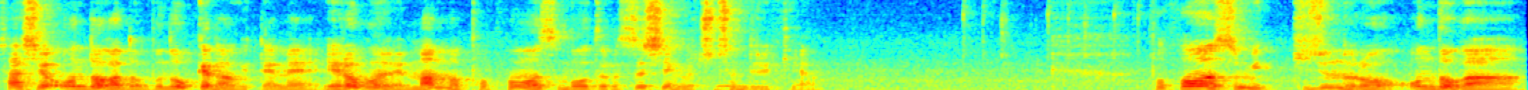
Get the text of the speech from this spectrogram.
사실 온도가 너무 높게 나오기 때문에 여러분 웬만하면 퍼포먼스 모드로 쓰시는 걸 추천드릴게요. 퍼포먼스 기준으로 온도가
